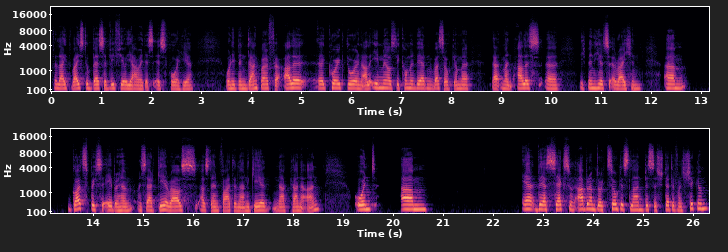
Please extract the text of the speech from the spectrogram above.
Vielleicht weißt du besser, wie viele Jahre das ist vorher. Und ich bin dankbar für alle äh, Korrekturen, alle E-Mails, die kommen werden, was auch immer, da man alles, äh, ich bin hier zu erreichen. Ähm, Gott spricht zu Abraham und sagt, gehe raus aus deinem Vaterland, gehe nach Kanaan. Und ähm, er, Vers 6, und Abraham durchzog das Land bis zur Stätte von Shechem,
